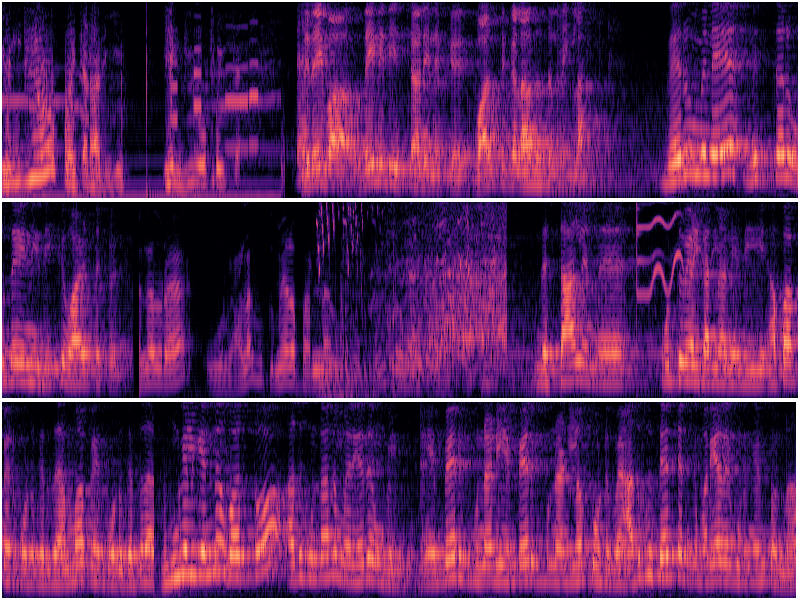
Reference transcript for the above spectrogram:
எங்கேயோ போயிட்டடா நீ எங்கேயோ போயிட்ட நிறைவா உதயநிதி ஸ்டாலினுக்கு வாழ்த்துக்களாவது சொல்வீங்களா வெறுமனே மிஸ்டர் உதயநிதிக்கு வாழ்த்துக்கள் ஒரு அளவுக்கு மேல பண்ண இந்த ஸ்டாலின் முத்துவேல் கருணாநிதி அப்பா பேர் போட்டுக்கிறது அம்மா பேர் போட்டுக்கிறது உங்களுக்கு என்ன வருத்தோ அதுக்கு உண்டான மரியாதை உங்களுக்கு என் பேருக்கு முன்னாடி என் பேருக்கு முன்னாடிலாம் போட்டுப்பேன் அதுக்கும் சேர்த்து எனக்கு மரியாதை கொடுங்கன்னு சொன்னா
